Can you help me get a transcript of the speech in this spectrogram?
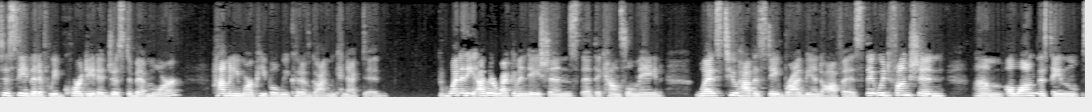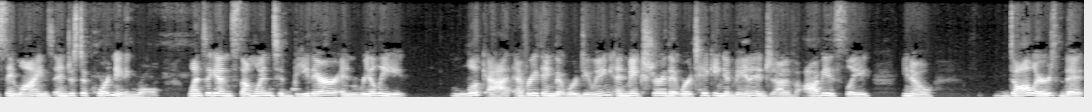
to see that if we'd coordinated just a bit more, how many more people we could have gotten connected. One of the other recommendations that the council made was to have a state broadband office that would function um, along the same same lines and just a coordinating role. Once again, someone to be there and really look at everything that we're doing and make sure that we're taking advantage of obviously, you know, dollars that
